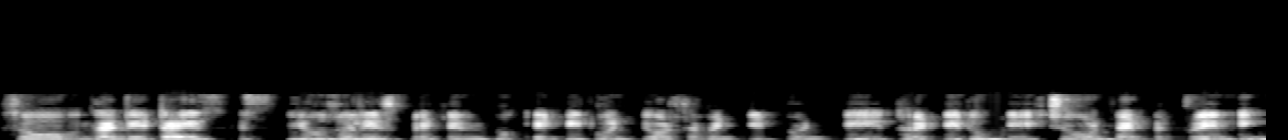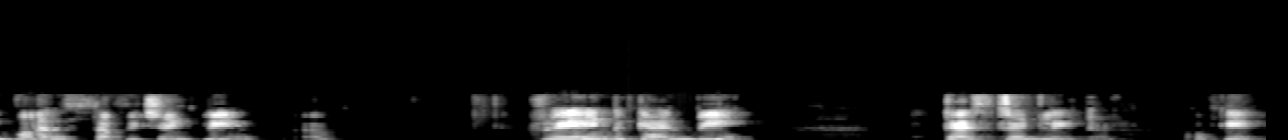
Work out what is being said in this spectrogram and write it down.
so the data is, is usually split into 80 20 or 70 20 30 to make sure that the training, once sufficiently trained, can be tested later. Okay.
